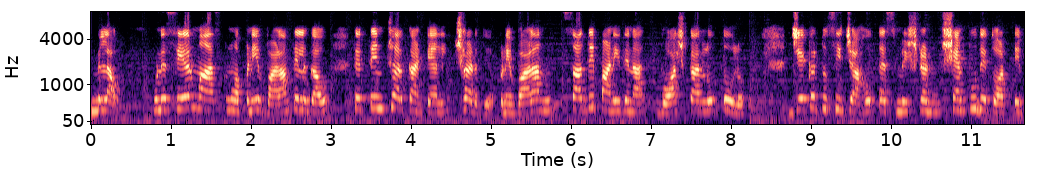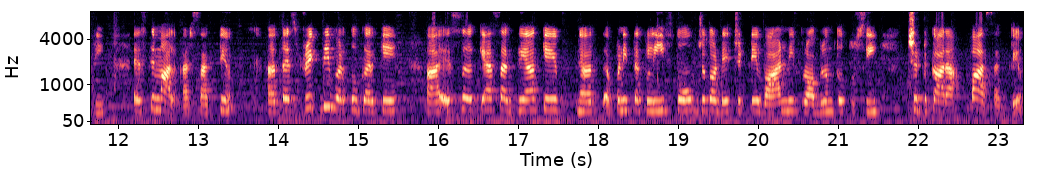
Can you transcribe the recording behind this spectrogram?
ਮਿਲਾਓ। ਹੁਣ ਇਸ ਹੇਅਰ ਮਾਸਕ ਨੂੰ ਆਪਣੇ ਵਾਲਾਂ ਤੇ ਲਗਾਓ ਤੇ 3-4 ਘੰਟਿਆਂ ਲਈ ਛੱਡ ਦਿਓ। ਆਪਣੇ ਵਾਲਾਂ ਨੂੰ ਸਾਦੇ ਪਾਣੀ ਦੇ ਨਾਲ ਵਾਸ਼ ਕਰ ਲਓ, ਧੋ ਲਓ। ਜੇਕਰ ਤੁਸੀਂ ਚਾਹੋ ਤਾਂ ਇਸ ਮਿਸ਼ਰਣ ਨੂੰ ਸ਼ੈਂਪੂ ਦੇ ਤੌਰ ਤੇ ਵੀ ਇਸਤੇਮਾਲ ਕਰ ਸਕਦੇ ਹੋ। ਤਾਂ ਇਸ ਦੀ ਵਰਤੋਂ ਕਰਕੇ ਇਸ ਕਹਿ ਸਕਦੇ ਆ ਕਿ ਆਪਣੀ ਤਕਲੀਫ ਤੋਂ ਜੋ ਤੁਹਾਡੇ ਚਿੱਟੇ ਵਾਲ ਨਹੀਂ ਪ੍ਰੋਬਲਮ ਤੋਂ ਤੁਸੀਂ ਛੁਟਕਾਰਾ ਪਾ ਸਕਦੇ ਹੋ।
